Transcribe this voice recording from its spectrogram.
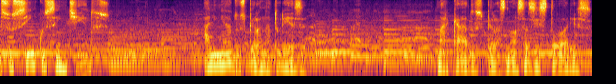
Nossos cinco sentidos, alinhados pela natureza, marcados pelas nossas histórias.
